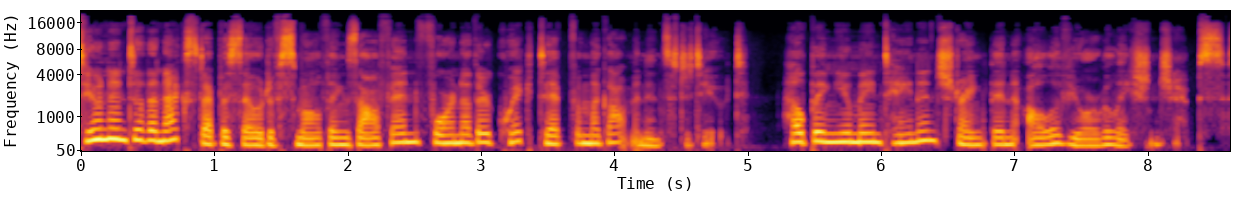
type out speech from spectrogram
Tune into the next episode of Small Things Often for another quick tip from the Gottman Institute, helping you maintain and strengthen all of your relationships.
